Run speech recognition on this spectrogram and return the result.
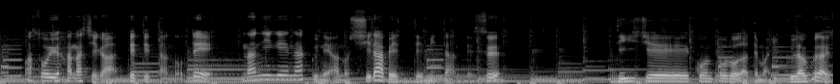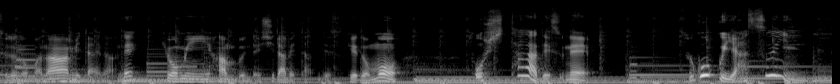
まあそういう話が出てたので、何気なくね、あの、調べてみたんです。DJ コントローラーってまあいくらぐらいするのかなみたいなね、興味半分で調べたんですけども、そしたらですね、すごく安いん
